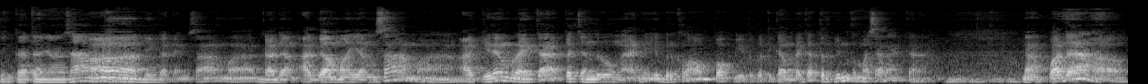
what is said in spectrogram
Tingkatan yang sama. ah, tingkat yang sama, kadang agama yang sama. Akhirnya mereka kecenderungannya ya berkelompok gitu ketika mereka terjun ke masyarakat. Nah, padahal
